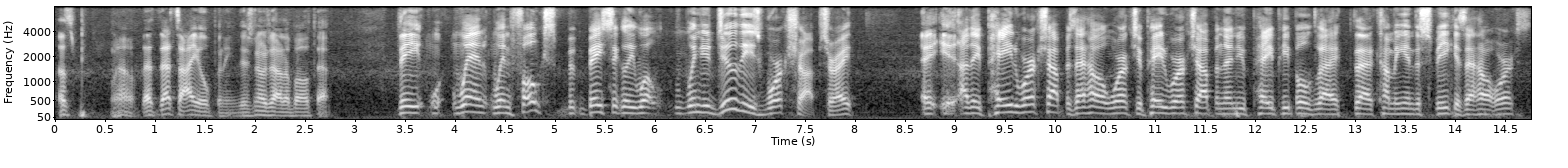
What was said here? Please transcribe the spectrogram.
that's well, that, that's eye-opening. There's no doubt about that. The when when folks basically, well, when you do these workshops, right? are they paid workshop? Is that how it works? You paid workshop, and then you pay people that, that are coming in to speak. Is that how it works?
